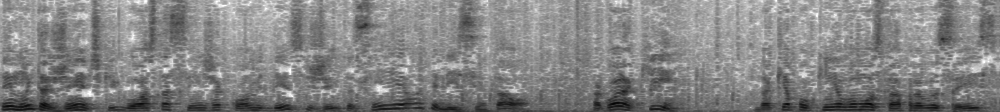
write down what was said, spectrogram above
Tem muita gente que gosta assim, já come desse jeito assim e é uma delícia, tá? Ó. Agora aqui, daqui a pouquinho eu vou mostrar para vocês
